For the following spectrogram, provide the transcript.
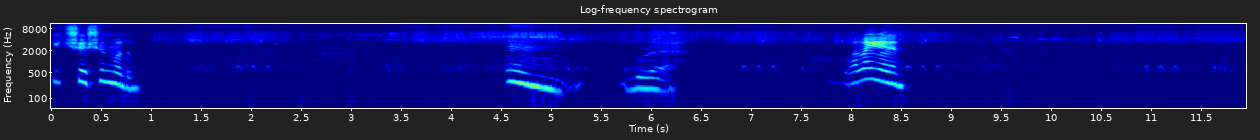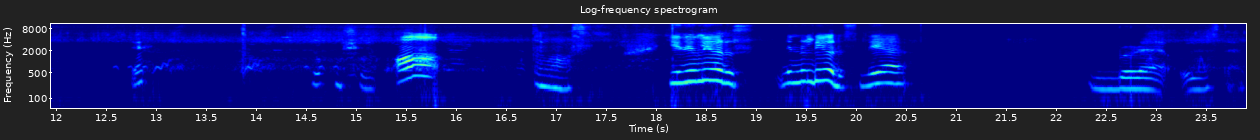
Hiç şaşırmadım. Hmm. Bre. Bana gelin. Eh. Yokmuş ya. Aa. Olmaz. Yeniliyoruz. Yeniliyoruz. Niye? Bre. O yüzden.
